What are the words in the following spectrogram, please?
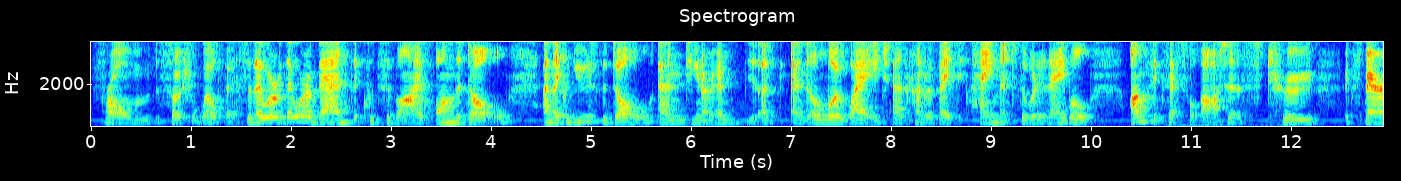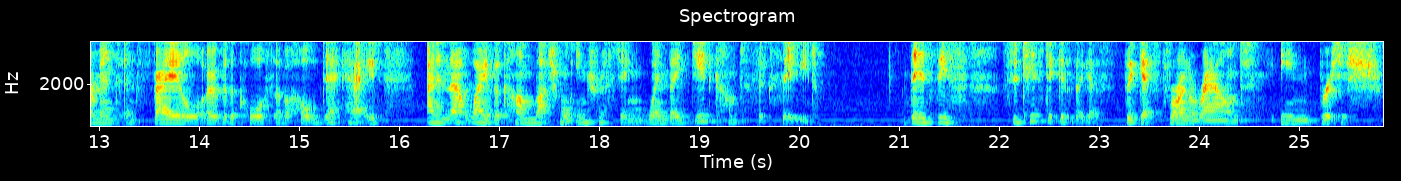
from social welfare. So they were they were a band that could survive on the dole, and they could use the dole and you know and like and a low wage as kind of a basic payment that would enable unsuccessful artists to experiment and fail over the course of a whole decade, and in that way become much more interesting when they did come to succeed. There's this statistic that gets that gets thrown around in British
